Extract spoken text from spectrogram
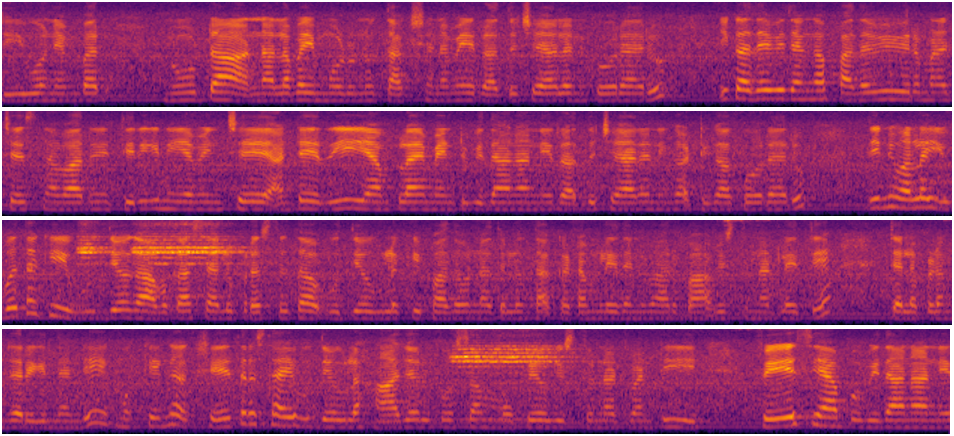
జీవో నెంబర్ నూట నలభై మూడును తక్షణమే రద్దు చేయాలని కోరారు. ఇక అదేవిధంగా పదవి విరమణ చేసిన వారిని తిరిగి నియమించే అంటే రీఎంప్లాయ్మెంట్ విధానాన్ని రద్దు చేయాలని గట్టిగా కోరారు. దీనివల్ల యువతకి ఉద్యోగ అవకాశాలు ప్రస్తుత ఉద్యోగులకి పదోన్నతులు తగ్గటం లేదని వారు భావిస్తున్నట్లయితే తెలపడం జరిగిందండి. ముఖ్యంగా క్షేత్రస్థాయి ఉద్యోగుల హాజరు కోసం ఉపయోగిస్తున్నటువంటి ఫేస్ యాప్ విధానాన్ని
